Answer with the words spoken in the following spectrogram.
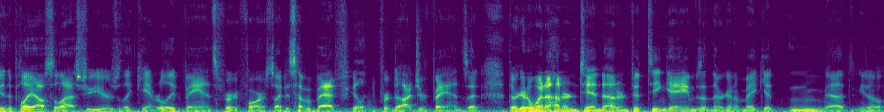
in the playoffs the last few years, where they can't really advance very far. So I just have a bad feeling for Dodger fans that they're going to win 110 to 115 games, and they're going to make it, mm, at, you know,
